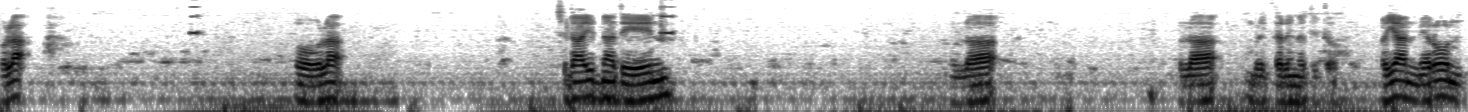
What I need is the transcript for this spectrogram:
Wala. Oh, wala. Sa diode natin, wala. Wala. Baliktad rin natin ito. Ayan, meron.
